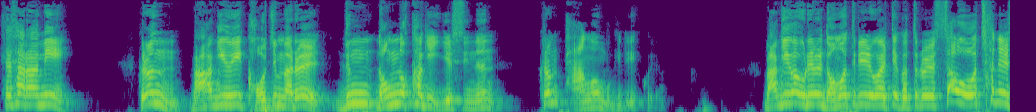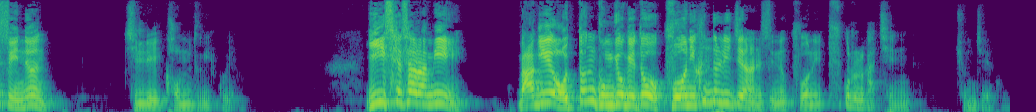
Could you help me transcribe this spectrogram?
새 사람이 그런 마귀의 거짓말을 능, 넉넉하게 이길 수 있는 그런 방어 무기도 있고요. 마귀가 우리를 넘어뜨리려고 할 때 그것들을 싸워 쳐낼 수 있는 진리, 검도 있고요. 이 세 사람이 마귀의 어떤 공격에도 구원이 흔들리지 않을 수 있는 구원의 투구를 갖춘 존재고요.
